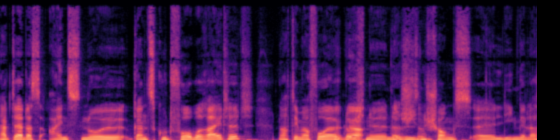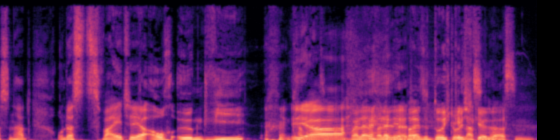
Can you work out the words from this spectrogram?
Hat er das 1-0 ganz gut vorbereitet, nachdem er vorher, glaube Ja, ich, eine, eine das. Riesenchance äh, liegen gelassen hat. Und das zweite ja auch irgendwie, kann man Ja. sagen, weil er, weil er den Ja, Ball so durchgelassen, durchgelassen.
